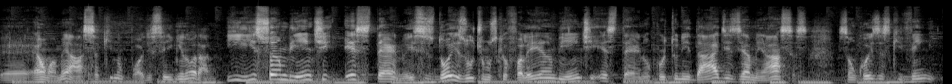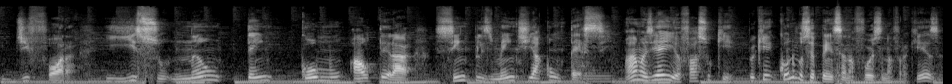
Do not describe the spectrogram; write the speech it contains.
é, é uma ameaça que não pode ser ignorada. E isso é ambiente externo. Esses dois últimos que eu falei é ambiente externo. Oportunidades e ameaças são coisas que vêm de fora. E isso não tem como alterar, simplesmente acontece. Ah, mas e aí, eu faço o quê? Porque quando você pensa na força e na fraqueza,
